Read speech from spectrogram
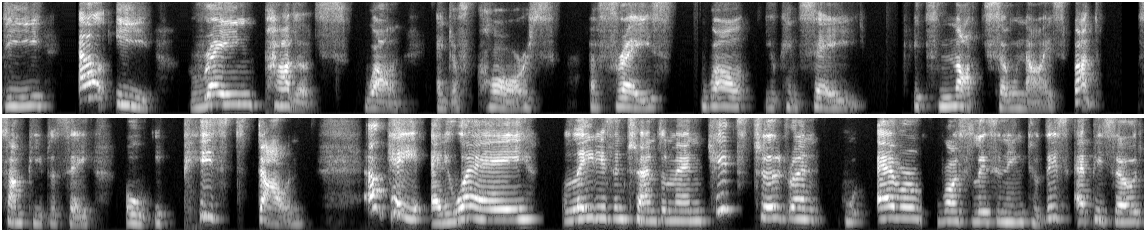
D L E, rain puddles. Well, and of course, a phrase, well, you can say it's not so nice, but some people say, oh, it pissed down. Okay, anyway, ladies and gentlemen, kids, children, whoever was listening to this episode,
